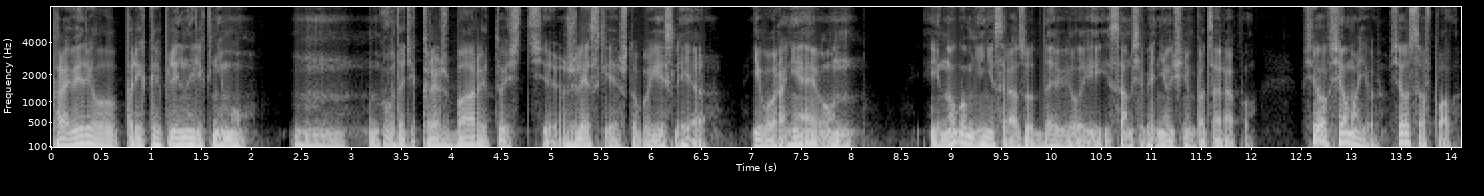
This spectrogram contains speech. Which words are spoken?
Проверил, прикреплены ли к нему вот эти крэш-бары, то есть э, железки, чтобы если я его роняю, он и ногу мне не сразу отдавил, и сам себя не очень поцарапал. Все, все мое, все совпало.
